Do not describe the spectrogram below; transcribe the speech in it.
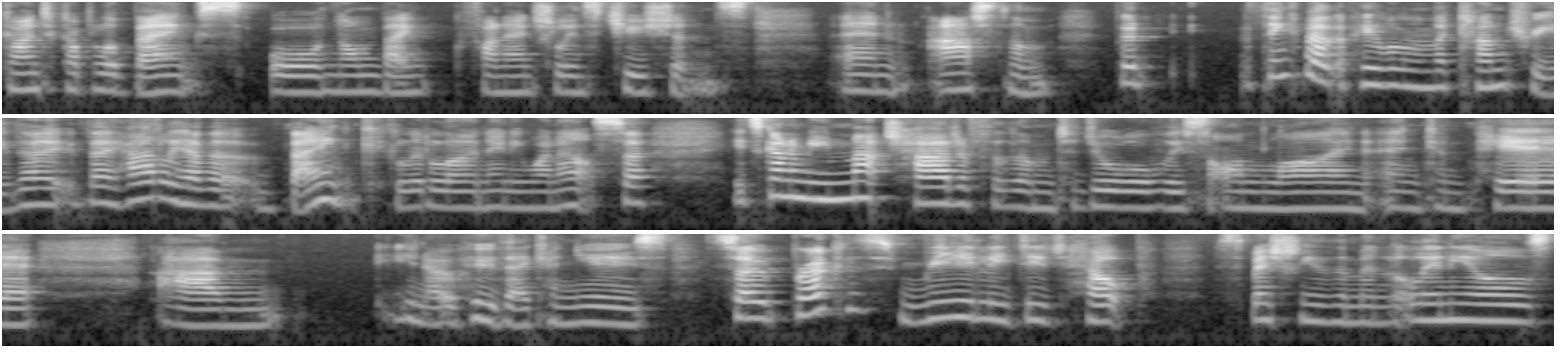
going to a couple of banks or non-bank financial institutions and ask them. But think about the people in the country; they they hardly have a bank, let alone anyone else. So it's going to be much harder for them to do all this online and compare. Um, you know who they can use. So brokers really did help, especially the millennials,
